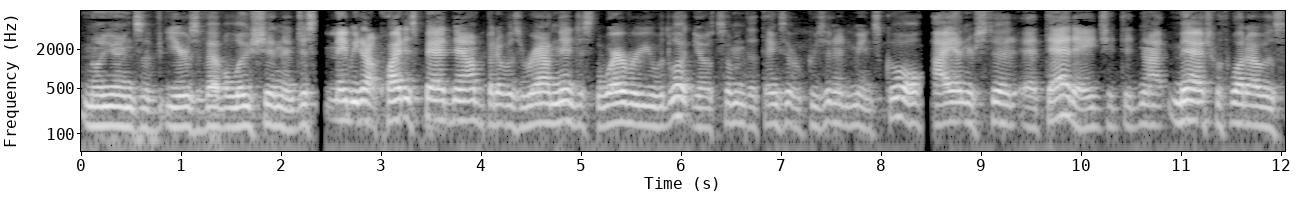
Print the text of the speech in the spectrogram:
millions of years of evolution and just maybe not quite as bad now, but it was around then, just wherever you would look. You know, some of the things that were presented to me in school, I understood at that age. It did not mesh with what I was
